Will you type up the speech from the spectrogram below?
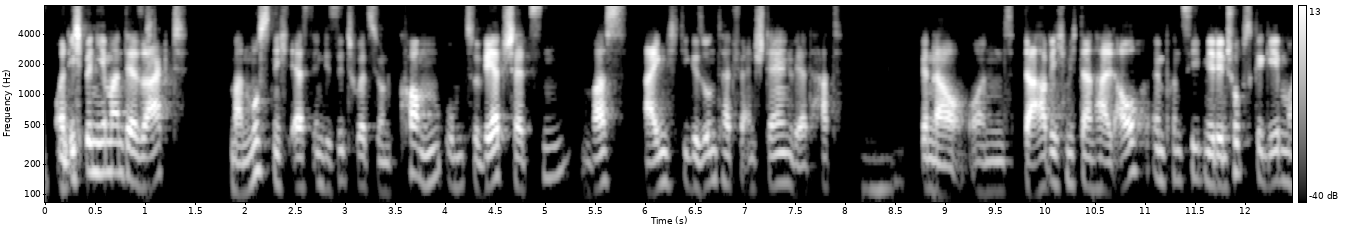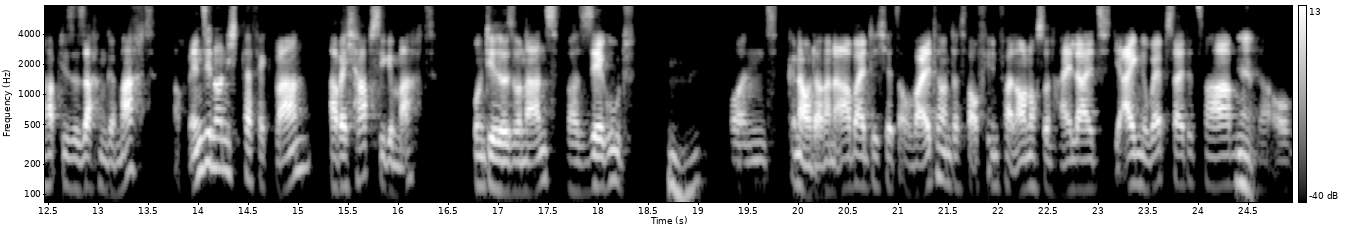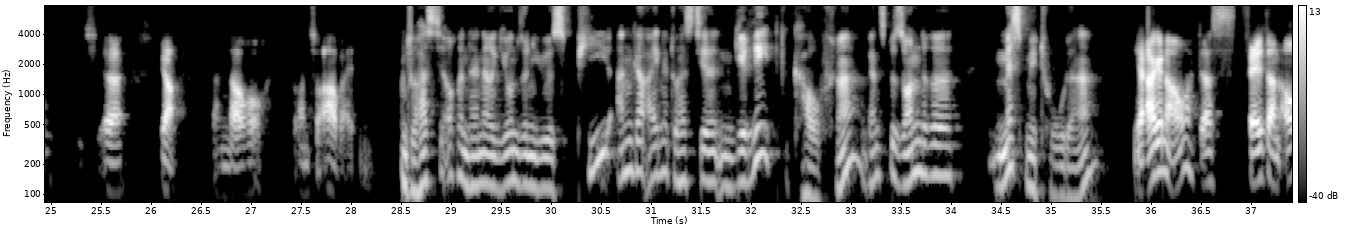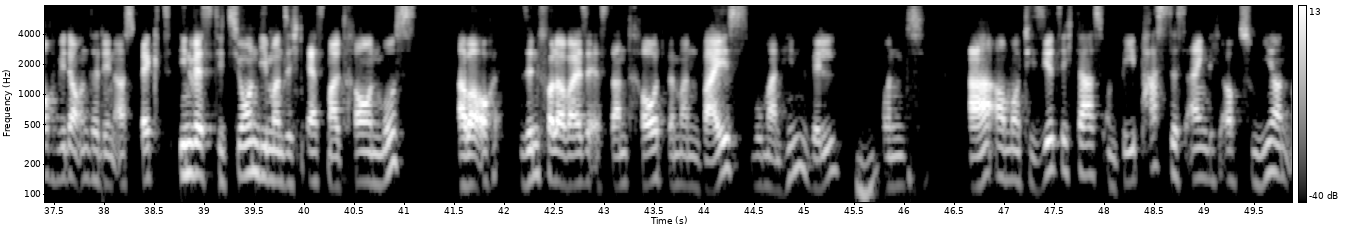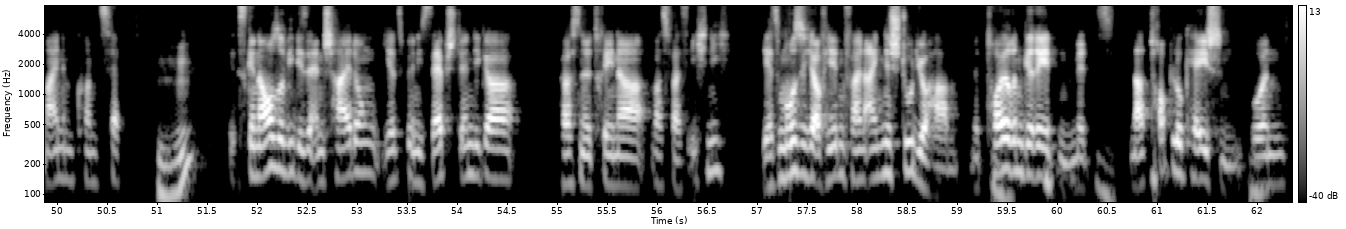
Und ich bin jemand, der sagt, man muss nicht erst in die Situation kommen, um zu wertschätzen, was eigentlich die Gesundheit für einen Stellenwert hat. Mhm. Genau. Und da habe ich mich dann halt auch im Prinzip mir den Schubs gegeben, habe diese Sachen gemacht, auch wenn sie noch nicht perfekt waren, aber ich habe sie gemacht und die Resonanz war sehr gut. Mhm. Und genau, daran arbeite ich jetzt auch weiter. Und das war auf jeden Fall auch noch so ein Highlight, die eigene Webseite zu haben ja. und da auch, ich, äh, ja, dann da auch dran zu arbeiten. Und du hast ja auch in deiner Region so ein USP angeeignet. Du hast dir ein Gerät gekauft, ne? Eine ganz besondere Messmethode, ne? Ja, genau. Das fällt dann auch wieder unter den Aspekt Investitionen, die man sich erstmal trauen muss, aber auch sinnvollerweise erst dann traut, wenn man weiß, wo man hin will mhm. und A, amortisiert sich das und B, passt es eigentlich auch zu mir und meinem Konzept. Mhm. Ist genauso wie diese Entscheidung, jetzt bin ich selbstständiger, Personal Trainer, was weiß ich nicht. Jetzt muss ich auf jeden Fall ein eigenes Studio haben, mit teuren Geräten, mit mhm. einer Top-Location und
